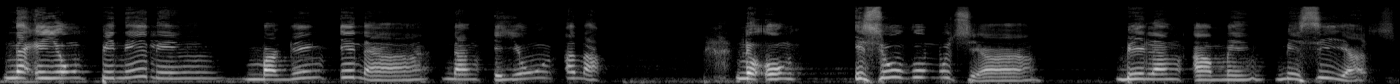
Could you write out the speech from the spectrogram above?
na iyong piniling maging ina ng iyong anak. Noong isugo mo siya bilang aming Mesiyas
